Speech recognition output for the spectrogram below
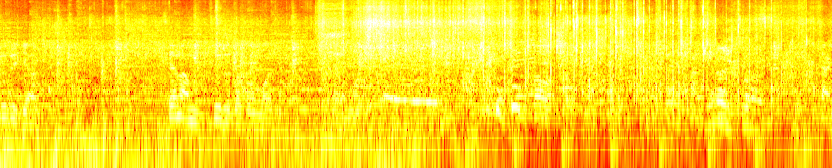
дуже дякую. Це нам дуже допоможе. Так,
